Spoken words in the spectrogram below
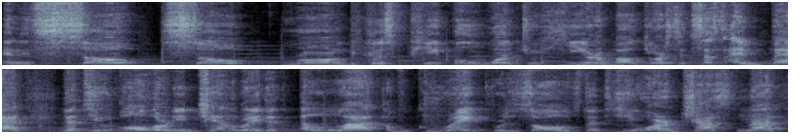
and it's so so wrong because people want to hear about your success. I bet that you already generated a lot of great results that you are just not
